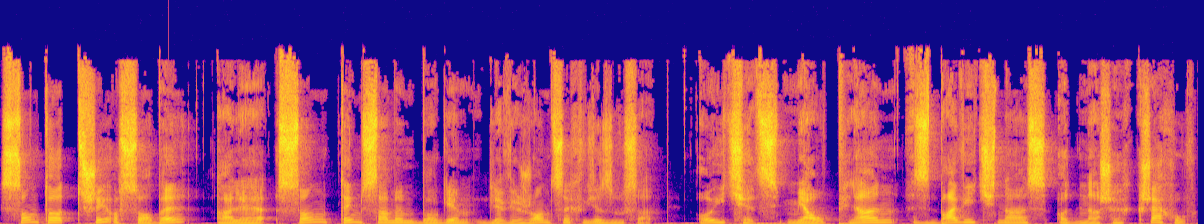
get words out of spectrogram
Są to trzy osoby, ale są tym samym Bogiem dla wierzących w Jezusa. Ojciec miał plan zbawić nas od naszych grzechów,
